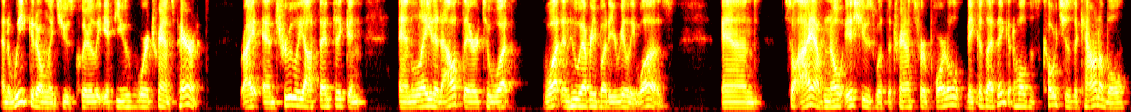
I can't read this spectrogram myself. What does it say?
and we could only choose clearly if you were transparent, right? And truly authentic and and laid it out there to what what and who everybody really was. And so I have no issues with the transfer portal because I think it holds its coaches accountable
